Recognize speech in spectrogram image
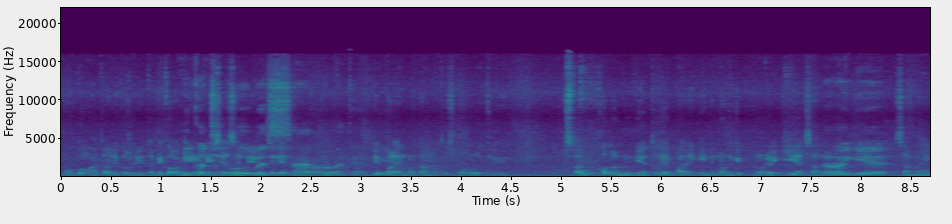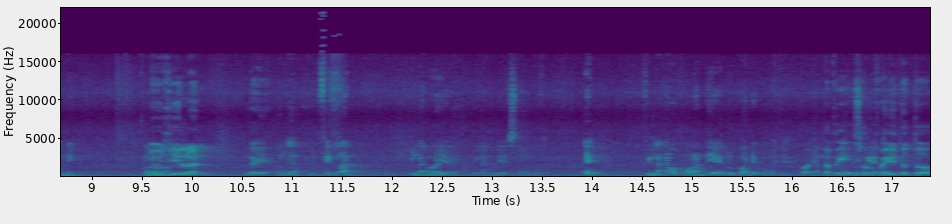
Oh gue nggak tahu di kalau di tapi kalau di Ikut Indonesia 10 sendiri tuh dia, besar bahkan. dia paling pertama tuh Solo cuy. Setahu gue kalau dunia tuh yang paling ini Norwegia, Norwegia sama Norwegia, sama ini. New Eh, Zealand, enggak ya? Enggak, ini Finland. Finlandia, Oh, iya. Finlandia setahu gue. Eh, Finland apa Polandia ya? Lupa deh pokoknya. Yang tapi dunia survei itu tuh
